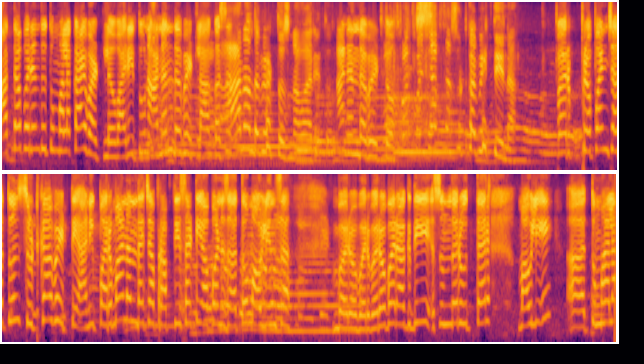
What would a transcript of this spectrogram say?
आतापर्यंत तुम्हाला काय वाटलं? वारीतून आनंद भेटला कसं? आनंद भेटतोच ना वारीतून. आनंद भेटतो. सुटका भेटते ना. पर प्रपंचातून सुटका भेटते आणि परमानंदाच्या प्राप्तीसाठी आपण जातो माऊलींचं. बरोबर बरोबर. अगदी सुंदर उत्तर. माऊली अं, तुम्हाला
